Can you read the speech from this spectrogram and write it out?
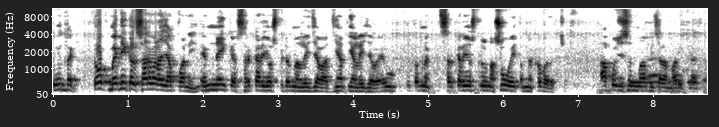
ગોવિંદભાઈ ટોપ મેડિકલ સારવાર જ આપવાની. એમ નહીં કે સરકારી હોસ્પિટલમાં લઈ જવા જ્યાં ત્યાં લઈ જવા. એવું તમને સરકારી હોસ્પિટલમાં શું હોય તમને ખબર જ છે. આ પોઝિશનમાં આ બિચારા મારી ક્યાં છે.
